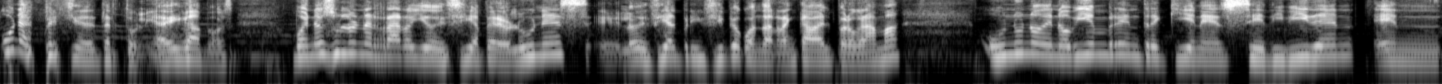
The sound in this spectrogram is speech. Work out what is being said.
una especie de tertulia, digamos. Bueno, es un lunes raro, yo decía, pero lunes, eh, lo decía al principio cuando arrancaba el programa, un 1 de noviembre entre quienes se dividen en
